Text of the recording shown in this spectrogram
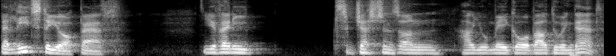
that leads to your path. You have any suggestions on how you may go about doing that?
